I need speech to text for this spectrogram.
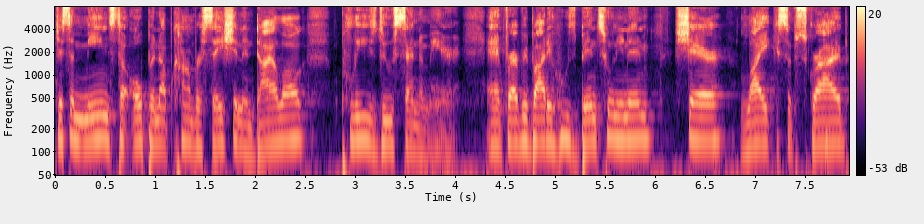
just a means to open up conversation and dialogue, please do send them here. And for everybody who's been tuning in, share, like, subscribe,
